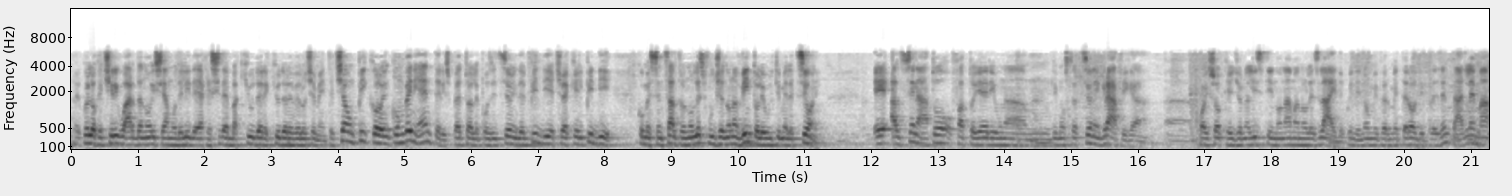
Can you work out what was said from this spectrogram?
per quello che ci riguarda noi siamo dell'idea che si debba chiudere e chiudere velocemente. C'è un piccolo inconveniente rispetto alle posizioni del PD e cioè che il PD come senz'altro non le sfugge, non ha vinto le ultime elezioni. E al Senato ho fatto ieri una um, dimostrazione grafica, eh, poi so che i giornalisti non amano le slide, quindi non mi permetterò di presentarle, ma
